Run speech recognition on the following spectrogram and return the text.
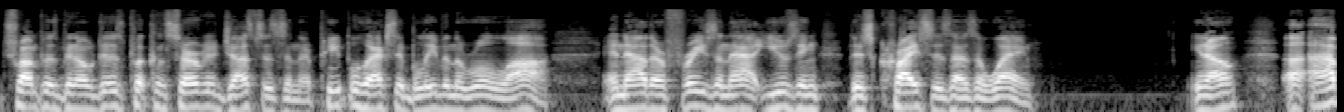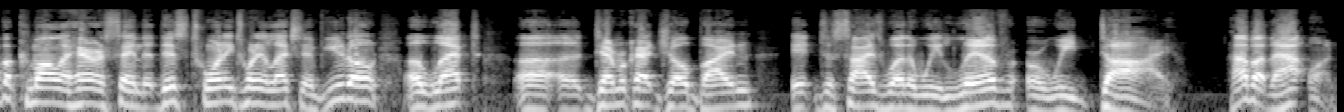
Trump has been able to do is put conservative justice in there, people who actually believe in the rule of law, and now they're freezing that using this crisis as a way. You know, uh, how about Kamala Harris saying that this 2020 election, if you don't elect uh, Democrat Joe Biden, it decides whether we live or we die. How about that one?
